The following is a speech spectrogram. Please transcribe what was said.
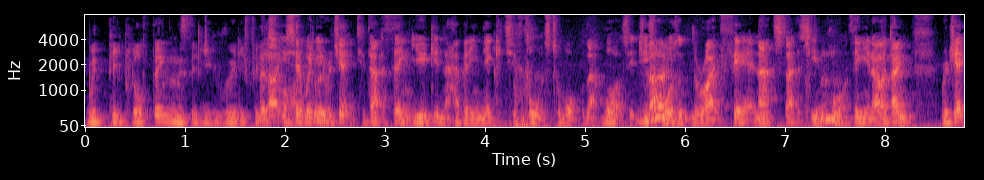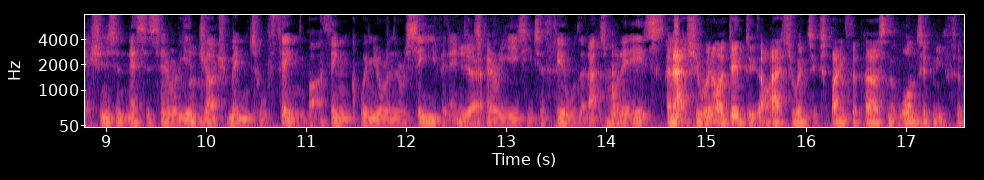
with people or things that you really feel but like you said when you rejected that thing you didn't have any negative thoughts to what that was it just no. wasn't the right fit and that's that's the mm. important mm. thing you know i don't rejection isn't necessarily a mm. judgmental thing but i think when you're on the receiving end yeah. it's very easy to feel that that's what it is and actually when i did do that i actually went to explain to the person that wanted me for,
